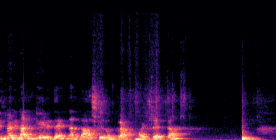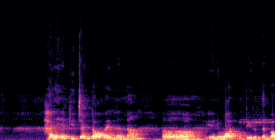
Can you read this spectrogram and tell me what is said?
ಇದು ನೋಡಿ ನಾನು ನಿಮ್ಗೆ ಹೇಳಿದ್ದೆ ನಾನು ಲಾಸ್ಟ್ ಇಯರ್ ಒಂದು ಕ್ರಾಫ್ಟ್ ಮಾಡಿದ್ದೆ ಅಂತ. ಹಳೆಯ ಕಿಚನ್ ಟಾವೆಲ್ನನ್ನು ಏನು ವಾರ್ ಪುಟ್ಟಿ ಇರುತ್ತಲ್ವಾ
